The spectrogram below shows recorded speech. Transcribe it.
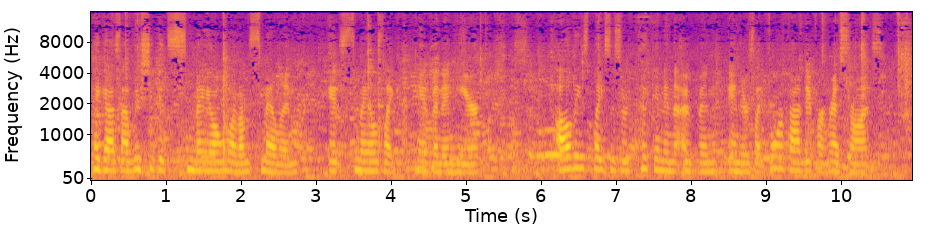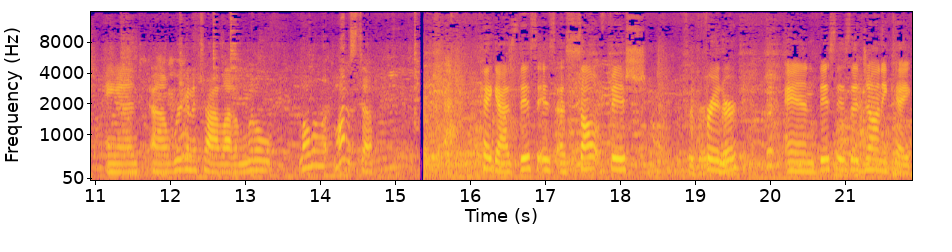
Hey guys, I wish you could smell what I'm smelling. It smells like heaven in here. All these places are cooking in the open, and there's like four or five different restaurants. And uh, we're gonna try a lot of little, lot, lot, lot of stuff. Okay, guys, this is a saltfish fritter, and this is a Johnny cake.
